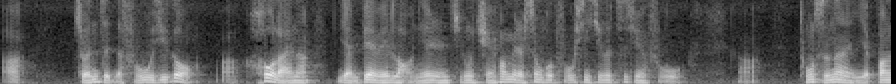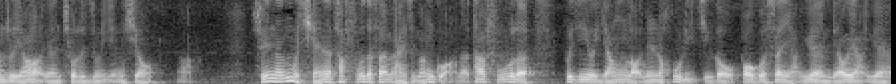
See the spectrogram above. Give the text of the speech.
啊转诊的服务机构，啊，后来呢演变为老年人提供全方面的生活服务信息和咨询服务，啊，同时呢也帮助养老院做了这种营销，啊。所以呢，目前呢，它服务的范围还是蛮广的。它服务了不仅有养老年人护理机构，包括赡养院、疗养院，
